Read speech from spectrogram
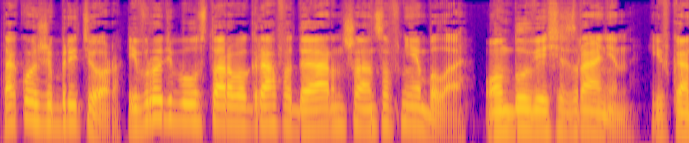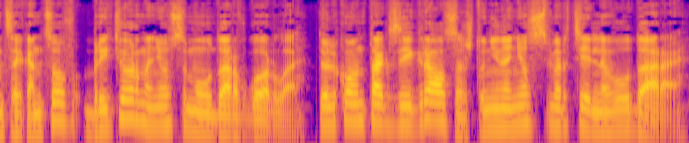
Такой же бритер. И вроде бы у старого графа де Арн шансов не было. Он был весь изранен. И в конце концов, бритер нанес ему удар в горло. Только он так заигрался, что не нанес смертельного удара.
